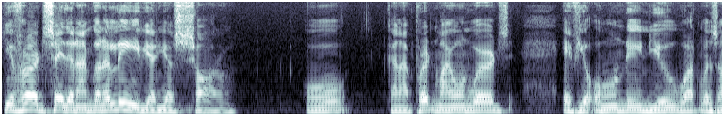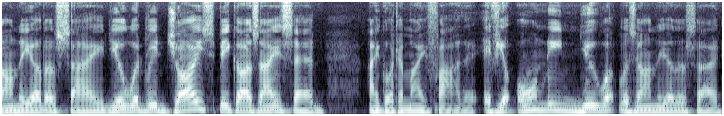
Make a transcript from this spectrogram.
You've heard say that I'm going to leave you in your sorrow. Oh, can I put in my own words? If you only knew what was on the other side, you would rejoice because I said, I go to my Father. If you only knew what was on the other side.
